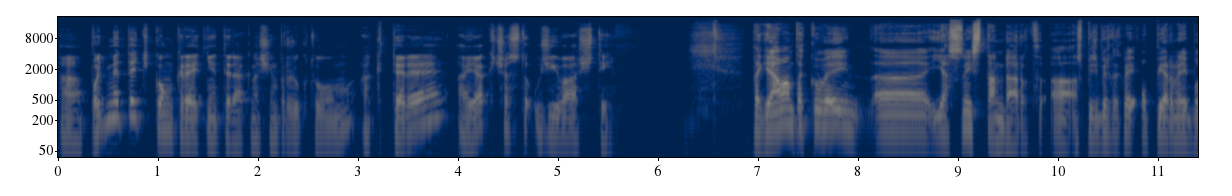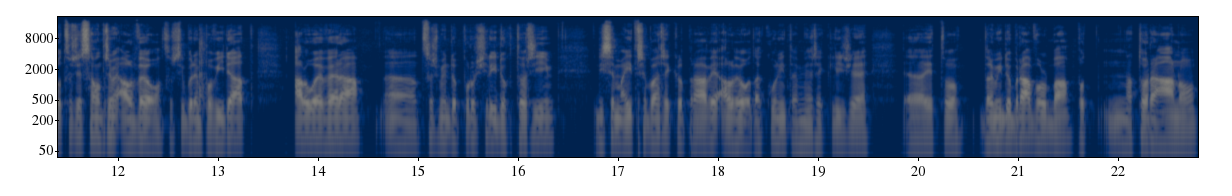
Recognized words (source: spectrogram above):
a pojďme teď konkrétně teda k našim produktům a které a jak často užíváš ty? Tak já mám takový uh, jasný standard a, a spíš bych takový opěrný bod, což je samozřejmě Alveo, což si budeme povídat, aloe vera, uh, což mi doporučili doktoři. Když jsem mají třeba řekl právě Alveo od Akuny, tak mi řekli, že uh, je to velmi dobrá volba pod, na to ráno,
